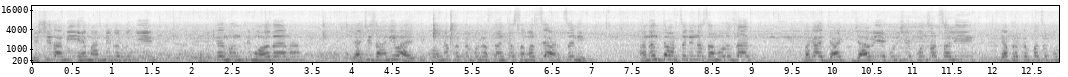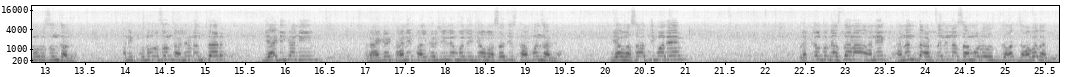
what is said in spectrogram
निश्चित आम्ही हे मान्य करतो की मुख्यमंत्री महोदयांना याची जाणीव आहे की कोयना प्रकल्पग्रस्तांच्या समस्या अडचणी अनंत अडचणींना सामोरं जात. बघा ज्या ज्यावेळी एकोणीसशे एकोणसाठ साली या प्रकल्पाचं पुनर्वसन झालं आणि पुनर्वसन झाल्यानंतर या ठिकाणी रायगड ठाणे पालघर जिल्ह्यामध्ये ज्या वसाहती स्थापन झाल्या या वसाहतीमध्ये प्रकल्पग्रस्तांना अनेक अनंत अडचणींना सामोरं जा जावं लागलं.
